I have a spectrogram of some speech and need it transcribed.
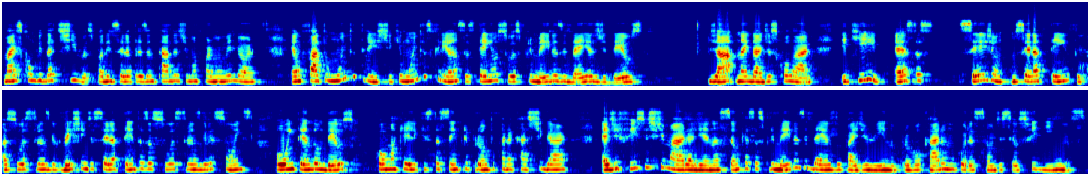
mais convidativas, podem ser apresentadas de uma forma melhor. É um fato muito triste que muitas crianças tenham suas primeiras ideias de Deus já na idade escolar e que estas sejam um ser atento às suas deixem de ser atentas às suas transgressões ou entendam Deus como aquele que está sempre pronto para castigar. É difícil estimar a alienação que essas primeiras ideias do Pai Divino provocaram no coração de seus filhinhos.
